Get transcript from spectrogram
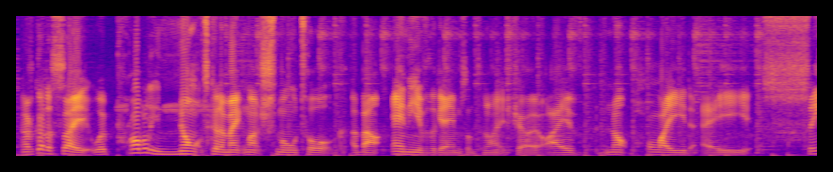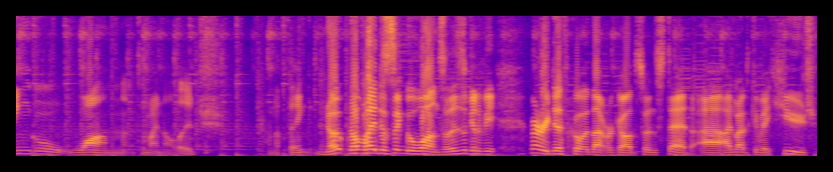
And I've got to say, we're probably not going to make much small talk about any of the games on tonight's show. I've not played a single one, to my knowledge. I think. Nope, not played a single one, so this is going to be very difficult in that regard. So instead, uh, I'd like to give a huge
